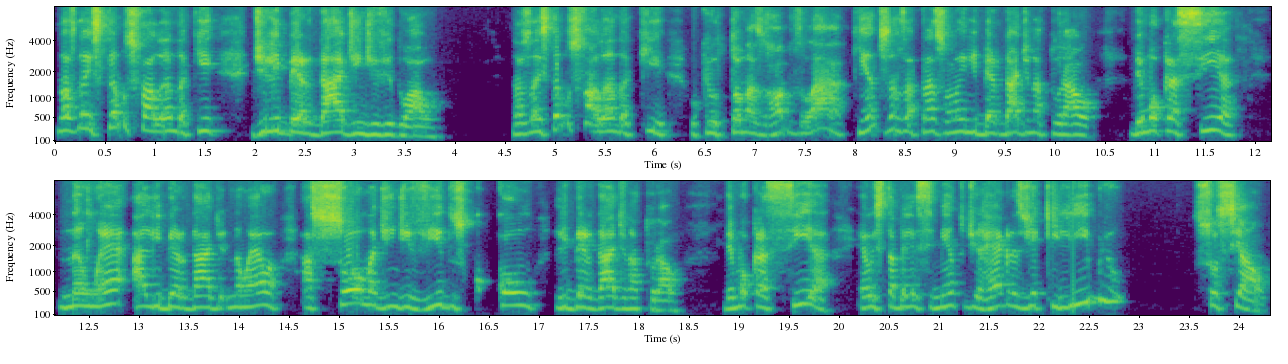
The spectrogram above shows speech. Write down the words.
Nós não estamos falando aqui de liberdade individual. Nós não estamos falando aqui o que o Thomas Hobbes lá 500 anos atrás falou em liberdade natural. Democracia não é a liberdade, não é a soma de indivíduos com liberdade natural. Democracia é o estabelecimento de regras de equilíbrio social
